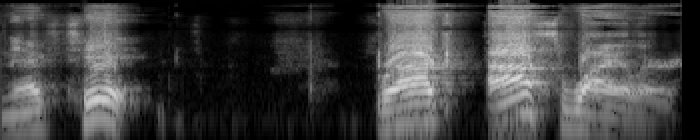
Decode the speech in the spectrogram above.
Next hit. Brock Osweiler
